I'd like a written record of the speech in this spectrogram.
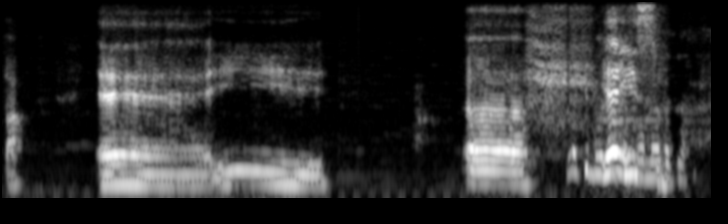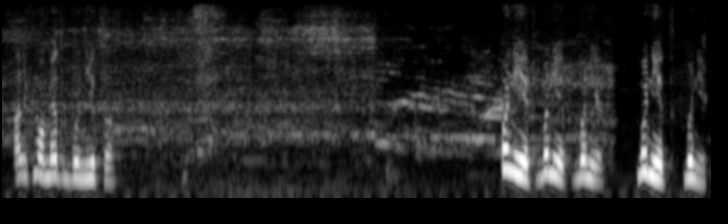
tá? É, e Uh, Olha que bonito e é isso. Olha que momento bonito. Ó. Bonito, bonito, bonito. Bonito, bonito.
